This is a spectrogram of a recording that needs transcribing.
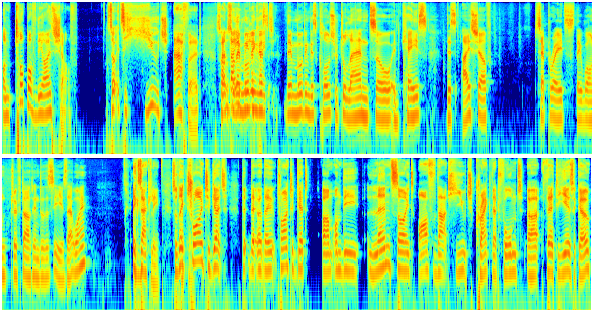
on top of the ice shelf. So it's a huge effort. So, so they are moving this. They're moving this closer to land. So in case this ice shelf separates, they won't drift out into the sea. Is that why? Exactly. So they okay. try to get they, uh, they try to get um, on the land side of that huge crack that formed uh, 30 years ago,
